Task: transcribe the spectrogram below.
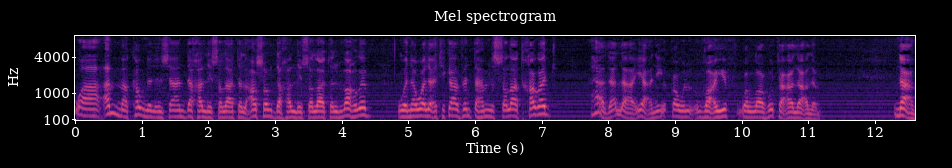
وأما كون الإنسان دخل لصلاة العصر دخل لصلاة المغرب ونوى الاعتكاف انتهى من الصلاة خرج هذا لا يعني قول ضعيف والله تعالى أعلم. نعم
